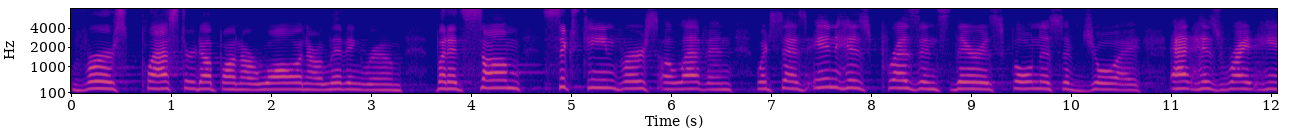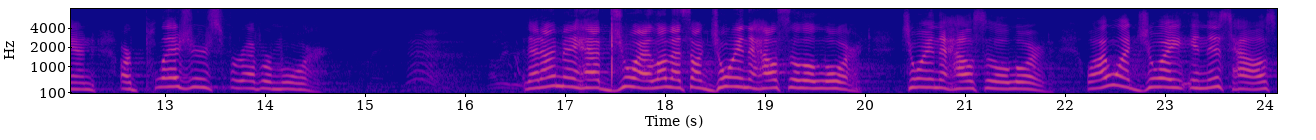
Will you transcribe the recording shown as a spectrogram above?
verse plastered up on our wall in our living room. But it's Psalm 16, verse 11, which says, In his presence there is fullness of joy. At his right hand are pleasures forevermore that I may have joy. I love that song, Joy in the House of the Lord. Joy in the house of the Lord. Well, I want joy in this house,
